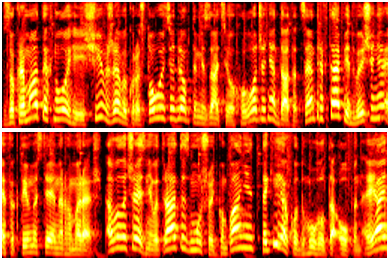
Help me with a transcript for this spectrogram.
Зокрема, технології ЩІ вже використовуються для оптимізації охолодження дата-центрів та підвищення ефективності енергомереж. А величезні витрати змушують компанії, такі як от Google та OpenAI,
